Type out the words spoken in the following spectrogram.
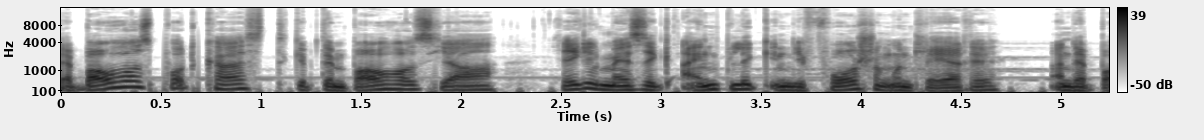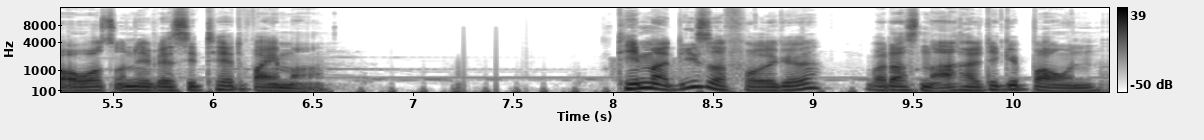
Der Bauhaus Podcast gibt dem Bauhausjahr regelmäßig Einblick in die Forschung und Lehre an der Bauhaus-Universität Weimar. Thema dieser Folge war das nachhaltige Bauen.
